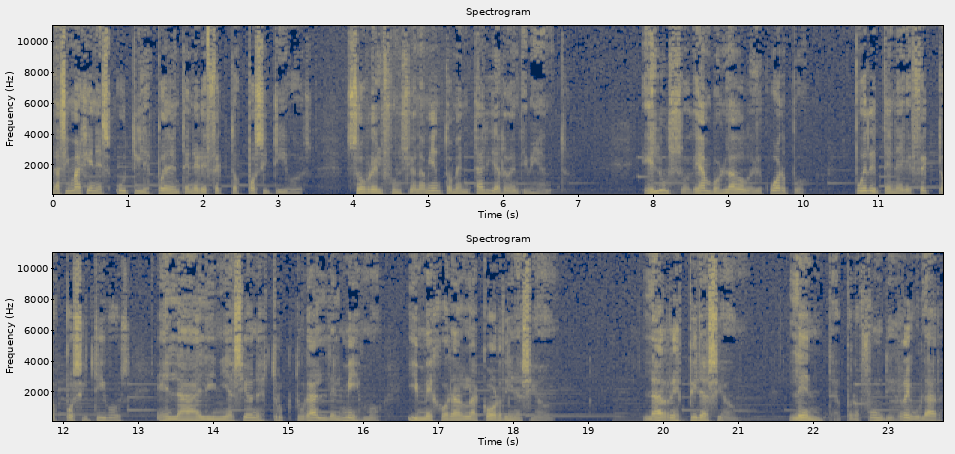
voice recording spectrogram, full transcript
Las imágenes útiles pueden tener efectos positivos sobre el funcionamiento mental y el rendimiento. El uso de ambos lados del cuerpo puede tener efectos positivos en la alineación estructural del mismo y mejorar la coordinación. La respiración, lenta, profunda y regular,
